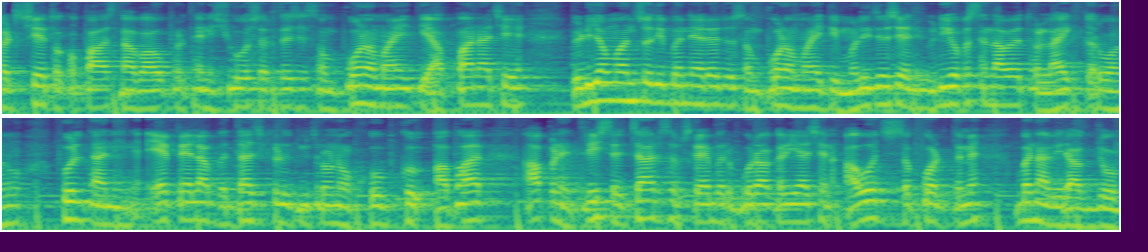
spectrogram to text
ઘટશે તો કપાસના ભાવ પર તેની શું અસર થશે સંપૂર્ણ માહિતી આપવાના છે. વિડીયોમાં અંત સુધી બંને રહેજો, સંપૂર્ણ માહિતી મળી જશે. અને વીડિયો પસંદ આવે તો લાઇક કરવાનું ભૂલતા નહીં. એ પહેલાં બધા જ ખેડૂત મિત્રોનો ખૂબ ખૂબ આભાર. આપણે ત્રીસ હજાર સબસ્ક્રાઈબર પૂરા કર્યા છે અને આવો જ સપોર્ટ તમે બનાવી રાખજો.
